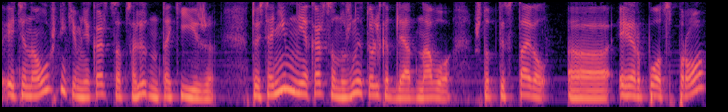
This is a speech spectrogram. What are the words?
э, эти наушники, мне кажется, абсолютно такие же. То есть они, мне кажется, нужны только для одного. Чтобы ты вставил э, AirPods Pro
